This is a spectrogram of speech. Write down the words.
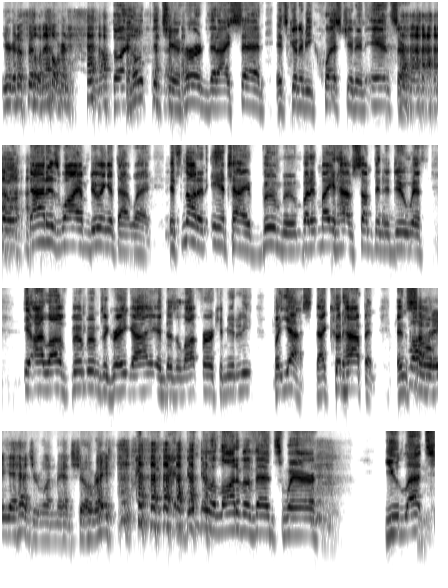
You're going to fill an hour and a half. So I hope that you heard that I said it's going to be question and answer. so that is why I'm doing it that way. It's not an anti Boom Boom, but it might have something to do with. Yeah, I love Boom Boom's a great guy and does a lot for our community. But yes, that could happen. And Come so on, Ray, you had your one man show, right? I've been to a lot of events where you let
